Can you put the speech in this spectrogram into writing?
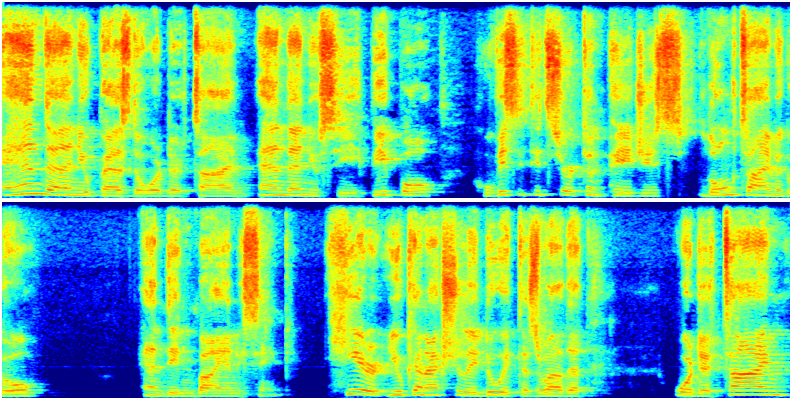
and then you pass the order time, and then you see people who visited certain pages long time ago and didn't buy anything. Here, you can actually do it as well that order time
